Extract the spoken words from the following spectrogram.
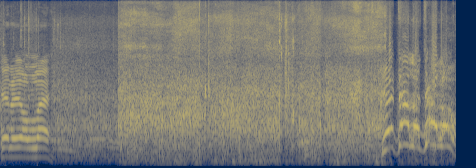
Hieno Jolle. Ja täällä, täällä.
